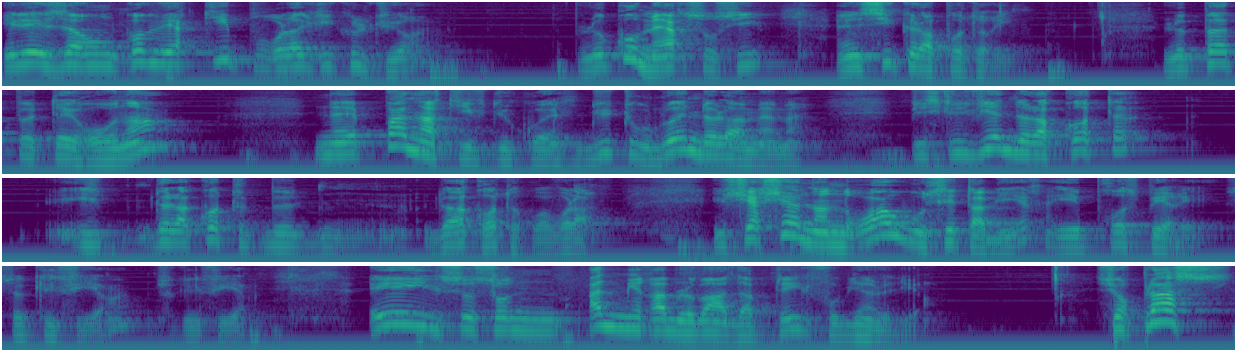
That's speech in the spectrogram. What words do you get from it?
et les ont convertis pour l'agriculture, le commerce aussi, ainsi que la poterie. Le peuple Terona n'est pas natif du coin, du tout, loin de là même, puisqu'ils viennent de la côte, de la côte, de la côte, quoi, voilà. Ils cherchaient un endroit où s'établir et prospérer, ce qu'ils firent, ce qu'ils firent, et ils se sont admirablement adaptés, il faut bien le dire. Sur place,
